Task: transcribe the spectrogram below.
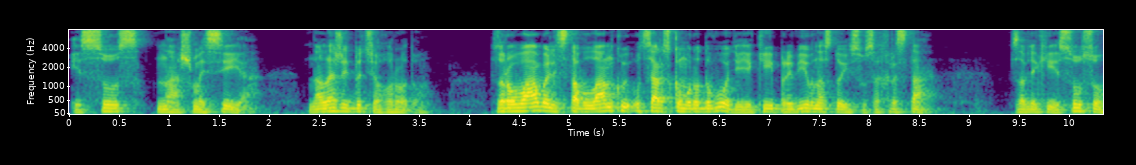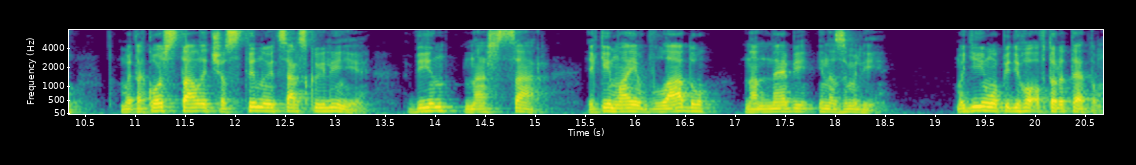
Ісус, наш Месія, належить до цього роду. Зоровавель став ланкою у царському родоводі, який привів нас до Ісуса Христа. Завдяки Ісусу, ми також стали частиною царської лінії. Він наш цар, який має владу на небі і на землі. Ми діємо під Його авторитетом,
